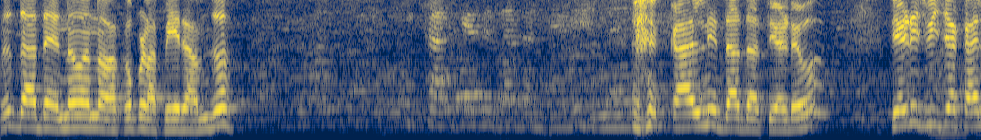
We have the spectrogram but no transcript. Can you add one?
જો દાદાએ નવા નવા કપડાં પહેર્યા આમ જો. કાલની દાદા તેડે હો. તેડીશ બીજા કાલ.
